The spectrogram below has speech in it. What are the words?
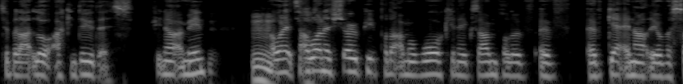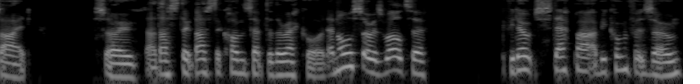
to be like, look, I can do this. If you know what I mean? Mm. I want it to, I want to show people that I'm a walking example of of of getting out the other side. So that's the that's the concept of the record, and also as well to if you don't step out of your comfort zone,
